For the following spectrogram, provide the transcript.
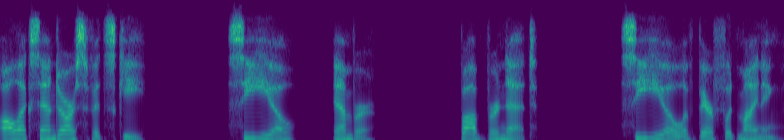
Alexander Svitsky. CEO, Amber. Bob Burnett. CEO of Barefoot Mining.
